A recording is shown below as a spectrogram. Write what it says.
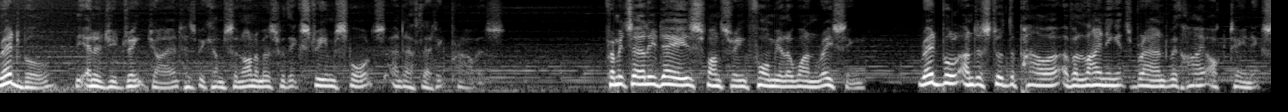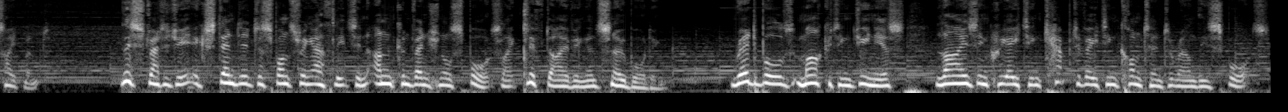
Red Bull, the energy drink giant, has become synonymous with extreme sports and athletic prowess. From its early days sponsoring Formula One racing, Red Bull understood the power of aligning its brand with high-octane excitement. This strategy extended to sponsoring athletes in unconventional sports like cliff diving and snowboarding. Red Bull's marketing genius lies in creating captivating content around these sports,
